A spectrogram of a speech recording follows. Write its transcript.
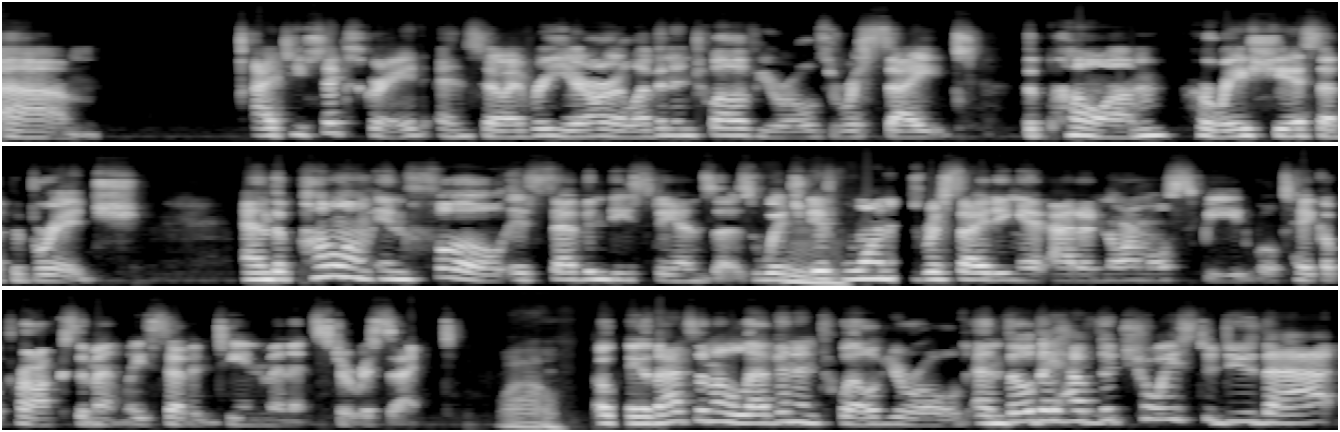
Um, I teach sixth grade, and so every year our 11 and 12 year olds recite the poem Horatius at the Bridge. And the poem in full is 70 stanzas, which, mm. if one is reciting it at a normal speed, will take approximately 17 minutes to recite. Wow. Okay, that's an 11 and 12 year old. And though they have the choice to do that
